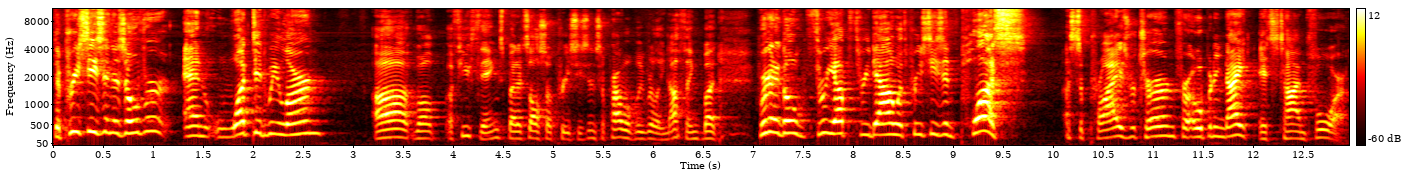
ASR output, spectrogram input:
The preseason is over, and what did we learn? Uh, well, a few things, but it's also preseason, so probably really nothing. But we're gonna go three up, three down with preseason, plus a surprise return for opening night. It's time for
